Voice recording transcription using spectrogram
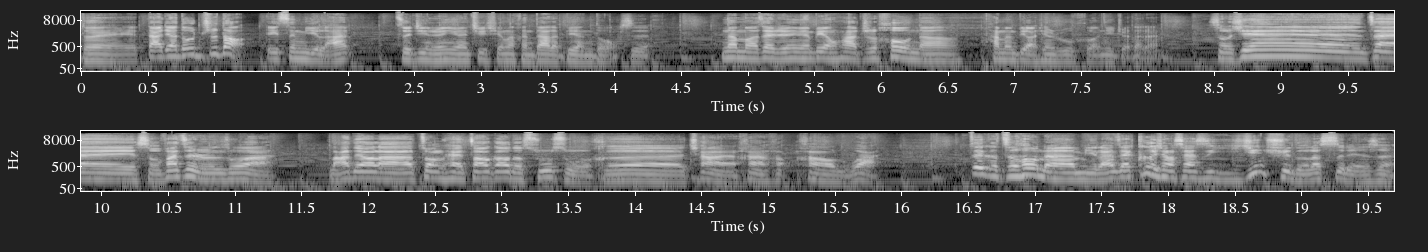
对，大家都知道 AC 米兰最近人员进行了很大的变动，是。那么在人员变化之后呢，他们表现如何？你觉得呢？首先在首发阵容中啊，拿掉了状态糟糕的苏索和恰尔汉汉汉奥卢啊，这个之后呢，米兰在各项赛事已经取得了四连胜。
